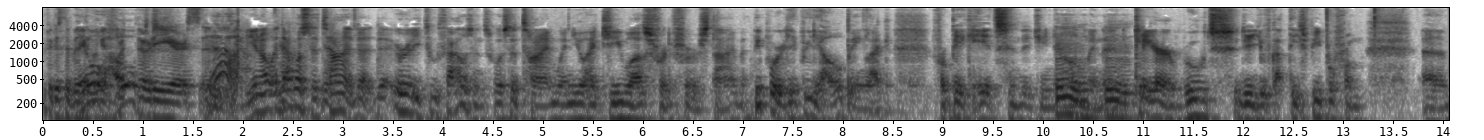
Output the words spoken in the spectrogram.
Because they've been they doing it for hoped- 30 years and- yeah, yeah, you know, yeah, that was the yeah. time. The, the early 2000s was the time when you had GWAS for the first time, and people were really, hoping, like, for big hits in the genome Mm, and, and clear roots. You've got these people from. Um,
